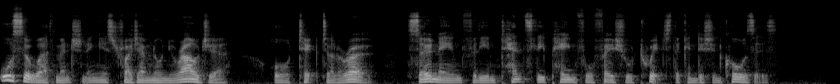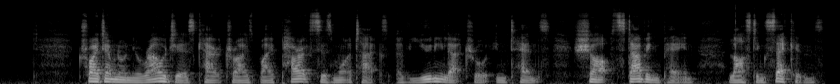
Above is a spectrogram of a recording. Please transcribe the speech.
Also worth mentioning is trigeminal neuralgia, or tic douloureux, so named for the intensely painful facial twitch the condition causes. Trigeminal neuralgia is characterized by paroxysmal attacks of unilateral, intense, sharp stabbing pain lasting seconds,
